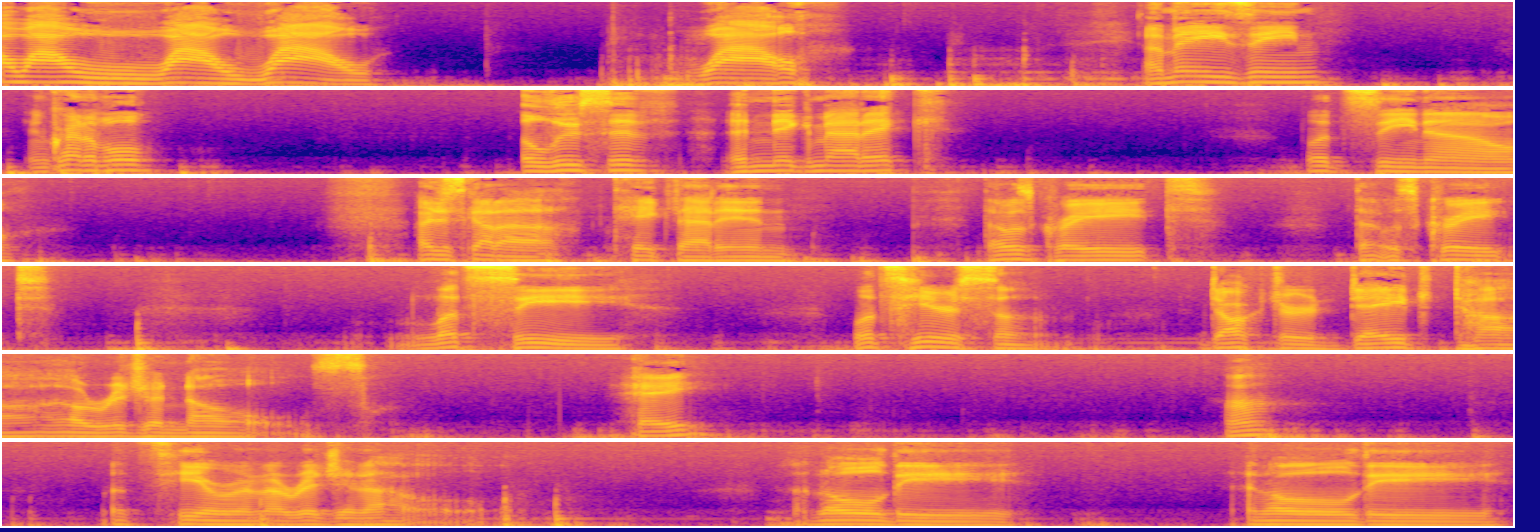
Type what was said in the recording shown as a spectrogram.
Wow, wow, wow, wow. Wow. Amazing. Incredible. Elusive. Enigmatic. Let's see now. I just gotta take that in. That was great. That was great. Let's see. Let's hear some Dr. Data originals. Hey? Huh? Let's hear an original. An oldie. An oldie.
